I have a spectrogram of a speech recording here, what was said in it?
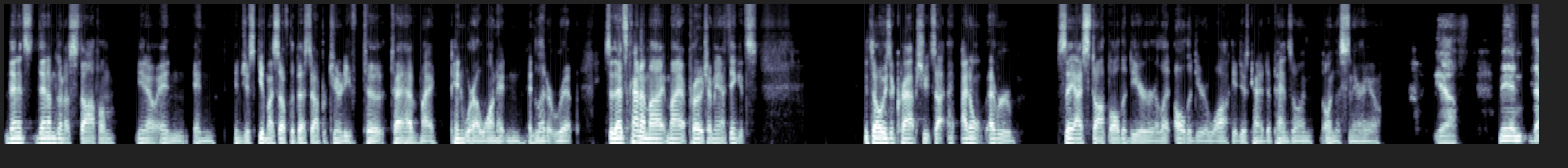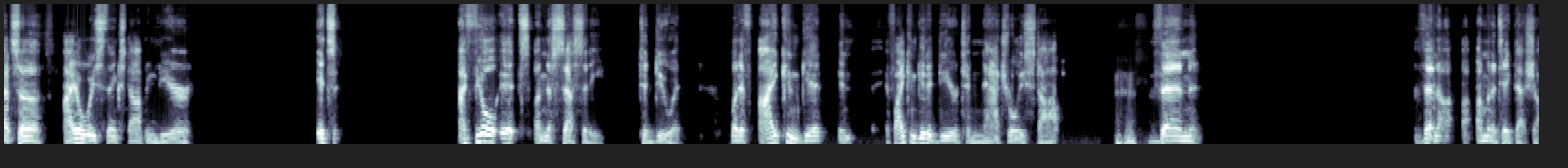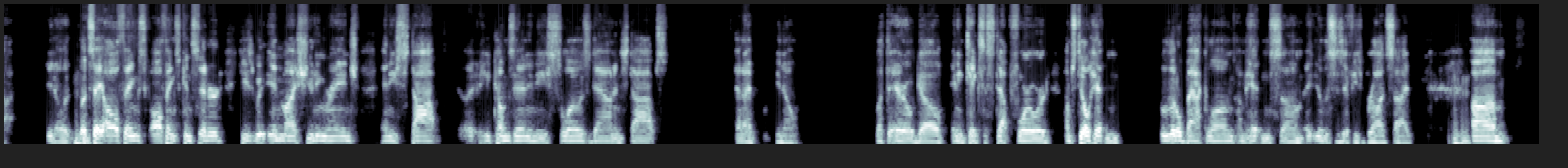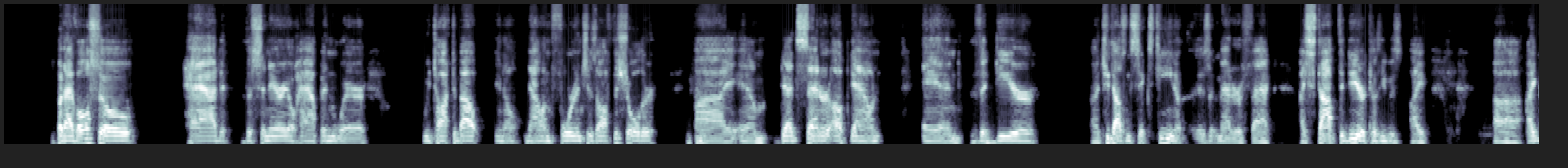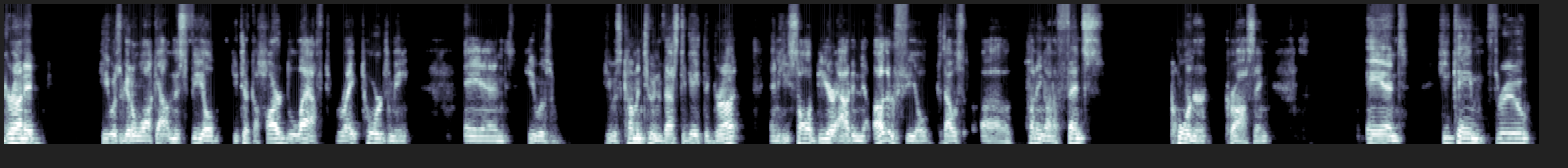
then it's, then I'm going to stop them, you know, and, and, and just give myself the best opportunity to, to have my pin where I want it and, and let it rip. So that's kind of my, my approach. I mean, I think it's, it's always a crapshoot. So I, I don't ever say I stop all the deer or let all the deer walk. It just kind of depends on, on the scenario. Yeah. Man, that's a I always think stopping deer it's I feel it's a necessity to do it. But if I can get in if I can get a deer to naturally stop, Mhm. then then I, I'm going to take that shot. You know, let's say all things all things considered, he's in my shooting range and he stopped. Uh, he comes in and he slows down and stops, and I, you know, let the arrow go and he takes a step forward. I'm still hitting a little back long. I'm hitting some. You know, this is if he's broadside. Mhm. Um, but I've also had the scenario happen where we talked about, you know, now I'm four inches off the shoulder. Mhm. I am dead center up down, and the deer, uh, 2016, uh, as a matter of fact, I stopped the deer because he was I, uh, I grunted. He was going to walk out in this field. He took a hard left right towards me, and he was he was coming to investigate the grunt and he saw a deer out in the other field because I was uh, hunting on a fence corner crossing, and he came through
